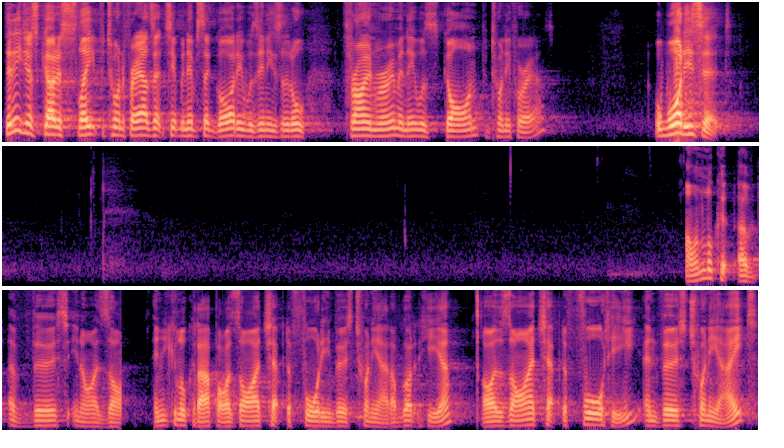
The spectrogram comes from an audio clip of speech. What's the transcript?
Did he just go to sleep for 24 hours? That's it. We never said God. He was in his little throne room and he was gone for 24 hours. What is it? I want to look at a, a, verse in Isaiah, and you can look it up Isaiah chapter 40 and verse 28. I've got it here. Isaiah chapter 40 and verse 28.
